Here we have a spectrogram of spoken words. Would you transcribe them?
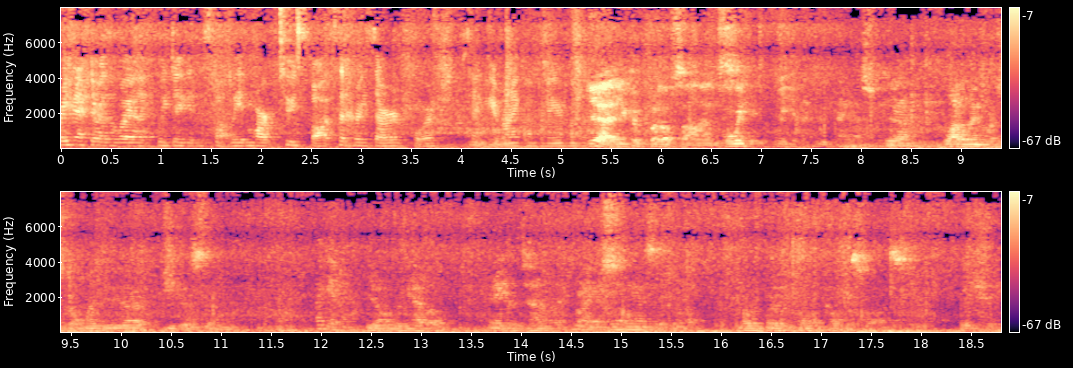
or even if there was a way, like we did get the spot, we marked two spots that are reserved for St. Pete Running Company or. Yeah, you could put up signs. Well, we, could- we, we can ask. Yeah. A lot of landlords don't like to do that because, um, I get you know, when you have a anchor tenant like Ryan, so I said, you know, what if there's only a couple spots? They should,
